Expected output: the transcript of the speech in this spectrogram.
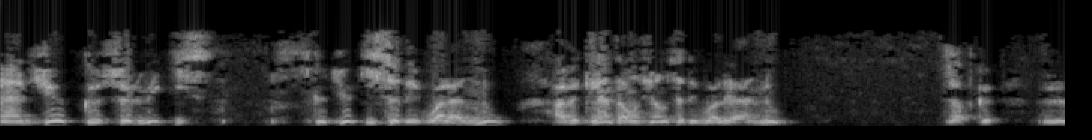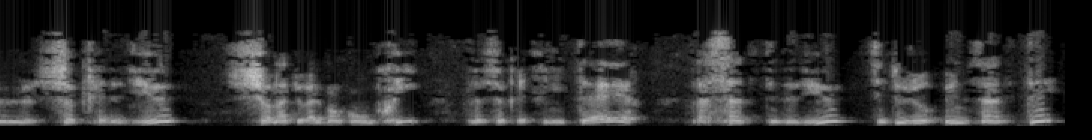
un Dieu que celui qui, que Dieu qui se dévoile à nous, avec l'intention de se dévoiler à nous. C'est-à-dire que le secret de Dieu, surnaturellement compris, le secret trinitaire, la sainteté de Dieu, c'est toujours une sainteté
